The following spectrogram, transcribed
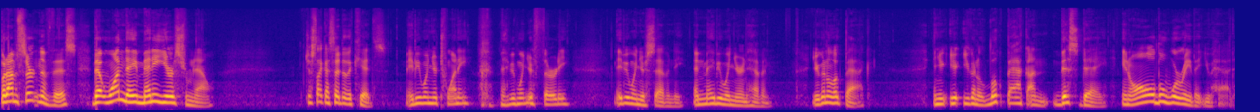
But I'm certain of this that one day, many years from now, just like I said to the kids, maybe when you're 20, maybe when you're 30, maybe when you're 70, and maybe when you're in heaven, you're going to look back. And you're going to look back on this day in all the worry that you had,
